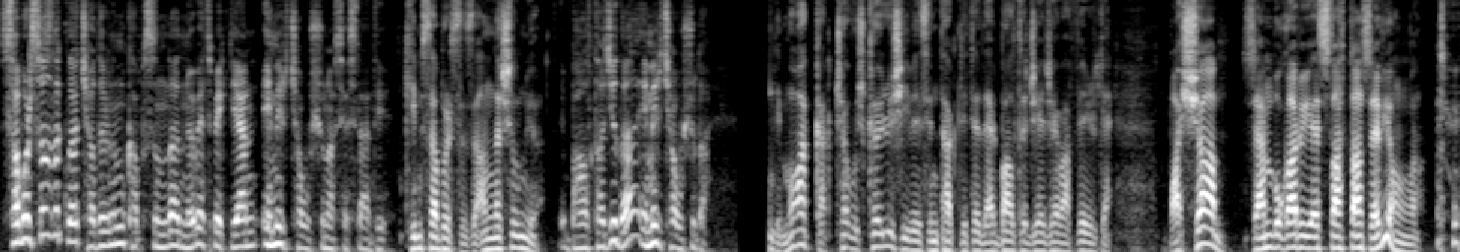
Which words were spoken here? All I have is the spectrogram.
Sabırsızlıkla çadırının kapısında nöbet bekleyen emir çavuşuna seslendi. Kim sabırsız anlaşılmıyor. Baltacı da emir çavuşu da. Şimdi muhakkak çavuş köylü şivesini taklit eder baltacıya cevap verirken. Paşam sen bu karıyı esnaftan seviyor musun?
